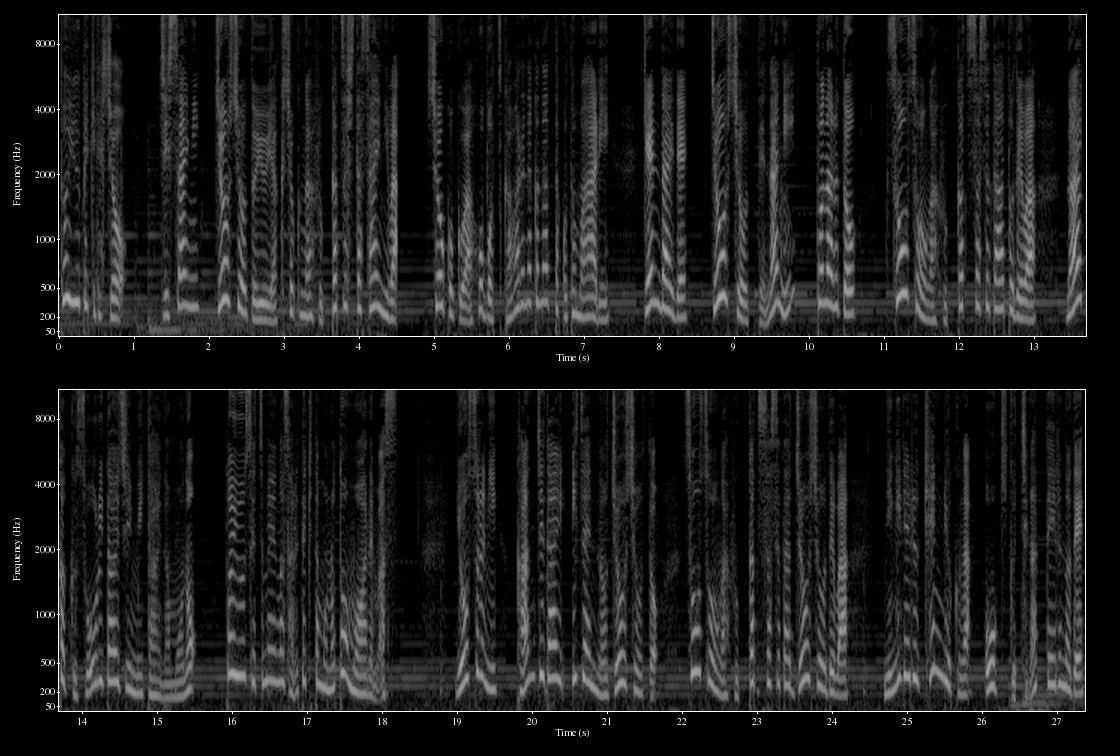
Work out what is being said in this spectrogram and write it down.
というべきでしょう。実際に上昇という役職が復活した際には小国はほぼ使われなくなったこともあり現代で上昇って何？となると曹操が復活させた後では内閣総理大臣みたいなものという説明がされてきたものと思われます。要するに漢時代以前の上昇と曹操が復活させた上昇では握れる権力が大きく違っているので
